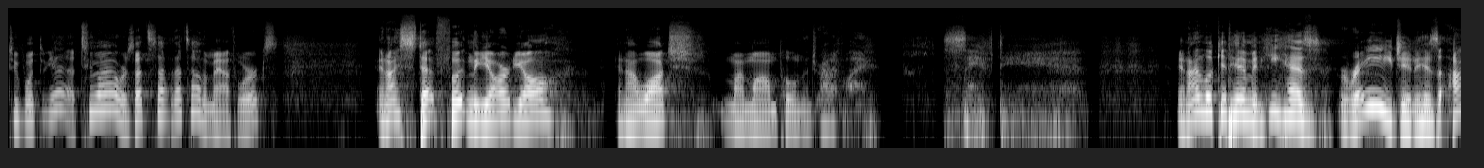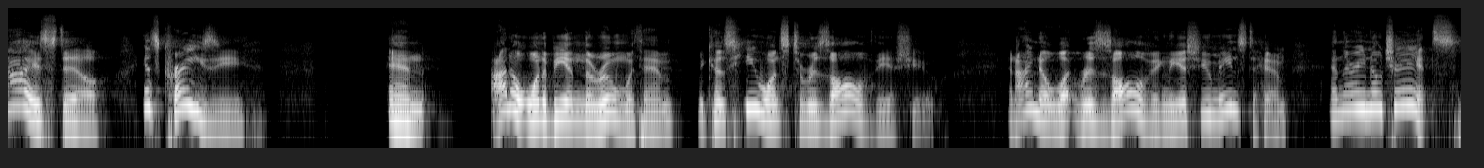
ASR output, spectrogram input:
2.3, yeah, two hours. That's that's how the math works. And I step foot in the yard, y'all, and I watch my mom pull in the driveway. Safety. And I look at him and he has rage in his eyes still. It's crazy. And I don't want to be in the room with him because he wants to resolve the issue. And I know what resolving the issue means to him, and there ain't no chance.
